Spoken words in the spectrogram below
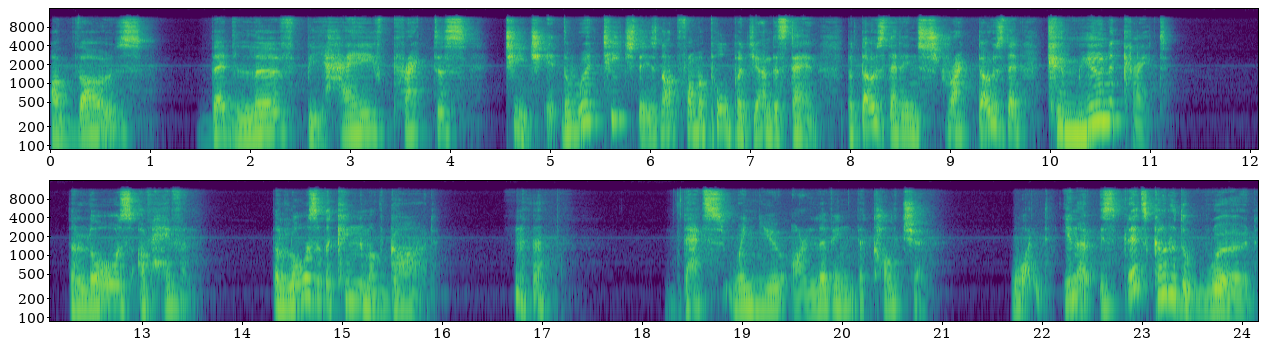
are those that live, behave, practice, teach. The word teach there is not from a pulpit, you understand, but those that instruct, those that communicate the laws of heaven, the laws of the kingdom of God. That's when you are living the culture. What, you know, is let's go to the word.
